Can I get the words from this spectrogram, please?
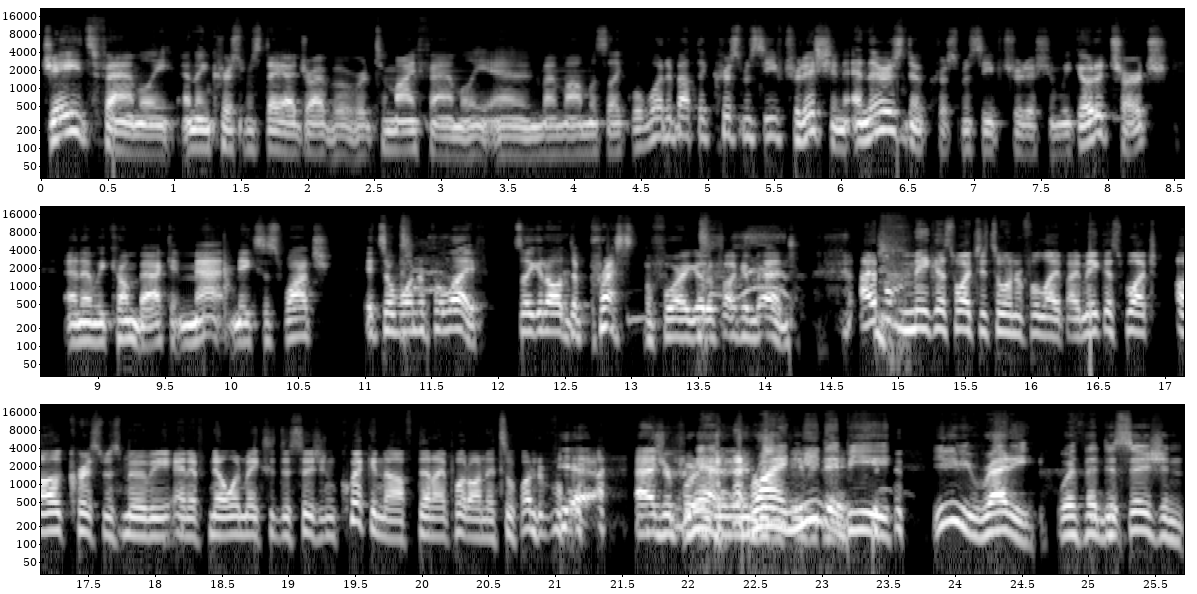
Jade's family, and then Christmas Day I drive over to my family. And my mom was like, "Well, what about the Christmas Eve tradition?" And there is no Christmas Eve tradition. We go to church, and then we come back, and Matt makes us watch "It's a Wonderful Life." So I get all depressed before I go to fucking bed. I don't make us watch It's a Wonderful Life. I make us watch a Christmas movie, and if no one makes a decision quick enough, then I put on It's a Wonderful Yeah, Life. as you're putting it in. Ryan, you need to be you need to be ready with a decision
